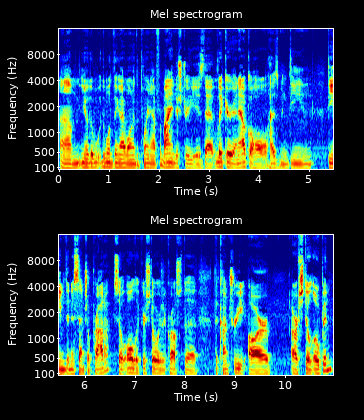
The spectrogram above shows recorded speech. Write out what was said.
Um, you know, the, the one thing I wanted to point out for my industry is that liquor and alcohol has been deemed deemed an essential product. So all liquor stores across the, the country are are still open.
